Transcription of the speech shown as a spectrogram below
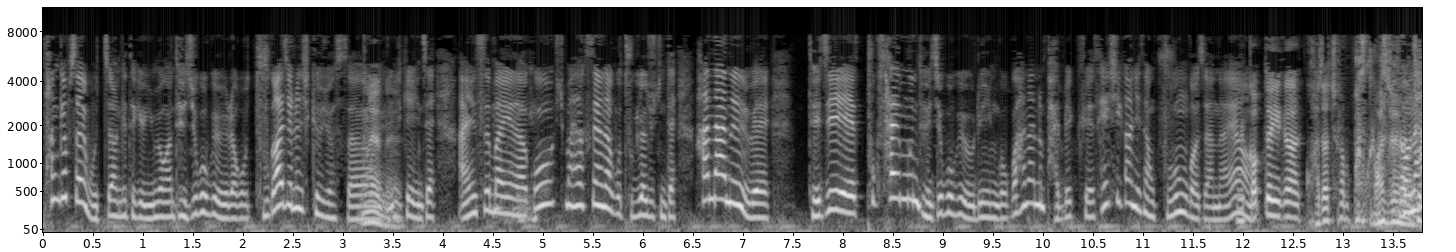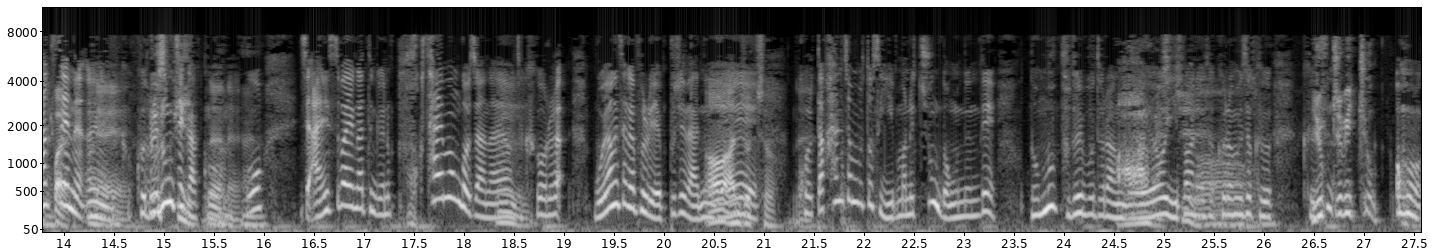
삼겹살 못지않게 되게 유명한 돼지고기 요리라고 두 가지를 시켜 주셨어요. 네네. 이게 이제 아인스바인하고 슈만 학생하고 두 개를 주신데 하나는 왜 돼지에 푹 삶은 돼지고기 요리인 거고 하나는 바베큐에 3시간 이상 구운 거잖아요. 껍데기가 과자처럼 팍 맞아요. 저는 학생은 네. 네. 그 누룽지 갖고 있고 이제 아인스바인 같은 경우는 푹 삶은 거잖아요. 음. 그거를 모양새가 별로 예쁘진 않은데 어, 안 좋죠. 네. 그걸 딱 한 점을 떠서 입안에 쭉 넣는데 너무 부들부들한 아, 거예요. 아, 입안에서 그러면서 그, 그 육즙이 쭉 어,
